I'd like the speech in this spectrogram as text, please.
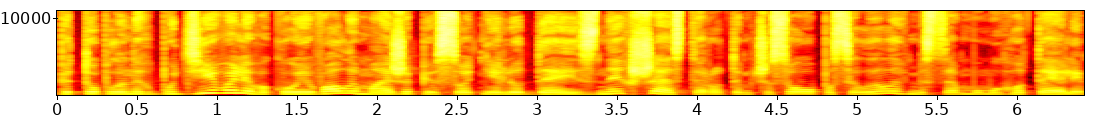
підтоплених будівель евакуювали майже півсотні людей. З них шестеро тимчасово поселили в місцевому готелі.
